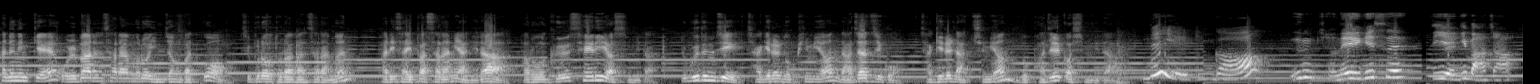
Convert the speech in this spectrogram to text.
하느님께 올바른 사람으로 인정받고 집으로 돌아간 사람은 바리사이파 사람이 아니라 바로 그 세리였습니다. 누구든지 자기를 높이면 낮아지고 자기를 낮추면 높아질 것입니다. 내 얘긴가? 응, 전에 얘기했어. 네 얘기 맞아.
